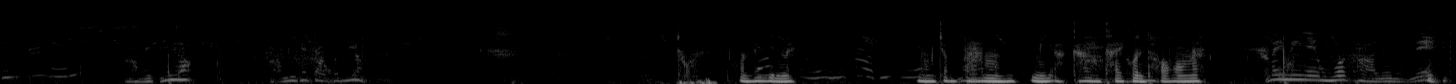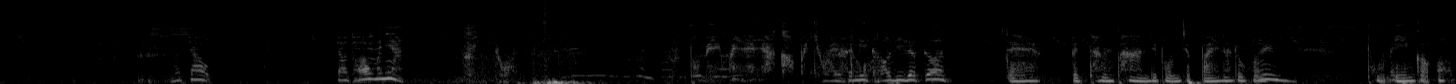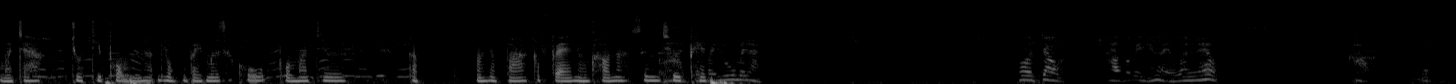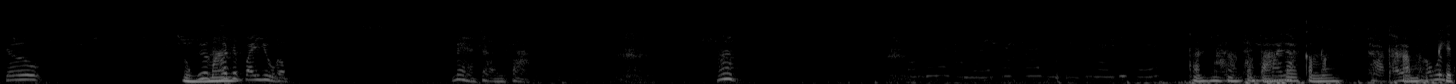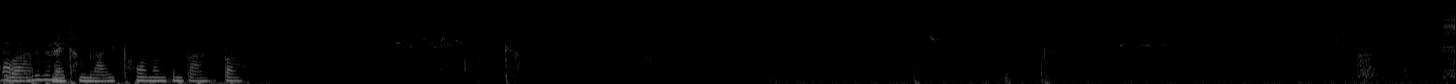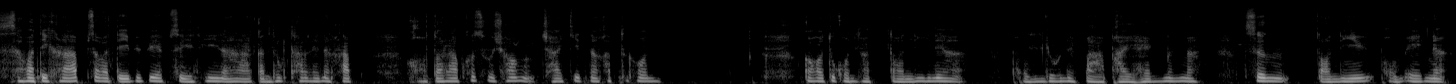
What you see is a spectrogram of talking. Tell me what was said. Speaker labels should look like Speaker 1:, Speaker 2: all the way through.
Speaker 1: ทิ้งข้าไหม
Speaker 2: ข้าไม่ทิ้งหรอกข้ามีแค่เจ้าคนเดียว
Speaker 3: ทุกคนทุกคนได้ยินไหม
Speaker 1: เขาหรือเปล่าพี่เพชร
Speaker 3: น้องจำปามึงมีอาการไข้คนท้องนะ
Speaker 2: ไม่มีในหัวข้าเลยแบบนี้ แล้วเจ้า เจ้าท้องไหมเนี่ย
Speaker 3: ทุกคนผมเองไม่ได้อยากเข้าไปช่วย
Speaker 2: ใช่
Speaker 3: นะ
Speaker 2: จะมีข่าวดีเหลือเกิน
Speaker 3: แต่เป็นทางผ่านที่ผมจะไปนะทุกคน
Speaker 2: เฮ้ย
Speaker 3: ผมเองก็ออกมาจาก จุดที่ผมนะลงไปเมื่อสักครู่ ผมมาเจอกับน้องจำปากับแฟนของเขานะ ซึ่งชื่อเพชร
Speaker 2: ไปรู้ไหมล่ะพ่อเจ้าข่าวก็ไม่เห็นหลายวันแล้วข่าวไม่เจอ
Speaker 3: หนุ่ม
Speaker 2: เรื่อง
Speaker 3: มา
Speaker 2: เขา
Speaker 3: ก
Speaker 2: จะไปอยู่กับ แม่เจ้าหรือเปล่าฮะ
Speaker 1: ท่านไม่ได้ทำร้ายพ่อข้าจริงๆใช่ไหมพี่เพชร
Speaker 3: ตอนนี้น้องจำปาก็กำลัง
Speaker 2: ข้าก็
Speaker 3: ถาม
Speaker 2: เพ
Speaker 3: ชรว่าได้
Speaker 2: น
Speaker 3: ทำร้ายพ่อน้องจำปาหรือเปล่าสวัสดีครับ สวัสดีพี่พีเอฟซีที่น่ารักกันทุกท่านเลยนะครับ ขอต้อนรับเข้าสู่ช่องชายกิจนะครับ ทุกคน ก็ทุกคนครับตอนนี้เนี่ย ผมอยู่ในป่าไผ่แห่งหนึ่งนะ ซึ่ง ตอนนี้ผมเองเนี่ย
